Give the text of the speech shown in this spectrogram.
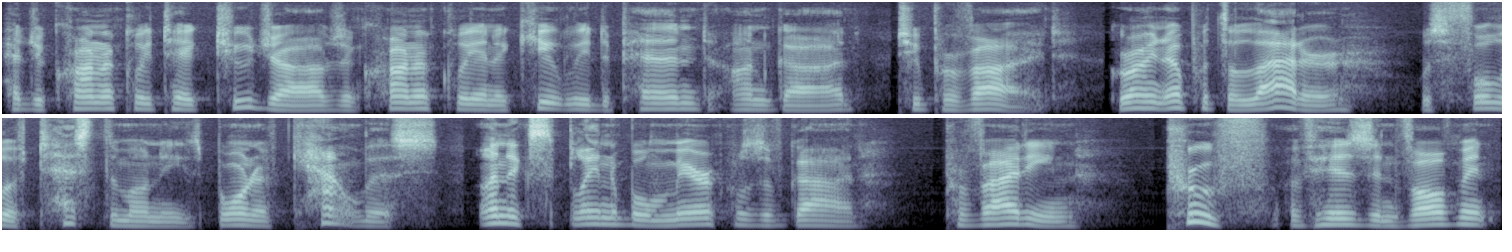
had to chronically take two jobs and chronically and acutely depend on God to provide. Growing up with the latter was full of testimonies born of countless unexplainable miracles of God, providing proof of His involvement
